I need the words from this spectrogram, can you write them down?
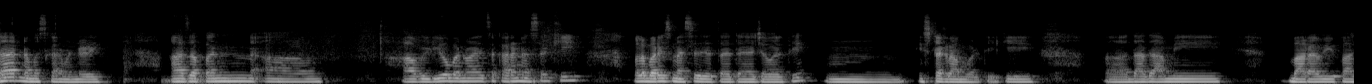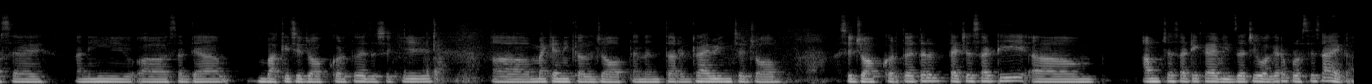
तर नमस्कार मंडळी. आज आपण हा व्हिडिओ बनवायचं कारण असं की मला बरेच मेसेज येत आहेत ह्याच्यावरती इंस्टाग्रामवरती की दादा आम्ही बारावी पास आहे आणि सध्या बाकीचे जॉब करतो आहे जसे की मेकॅनिकल जॉब त्यानंतर ड्रायविंगचे जॉब असे जॉब करतो आहे तर त्याच्यासाठी आमच्यासाठी काय विजाची वगैरे प्रोसेस आहे का?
